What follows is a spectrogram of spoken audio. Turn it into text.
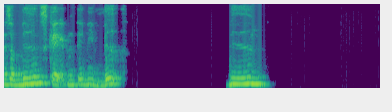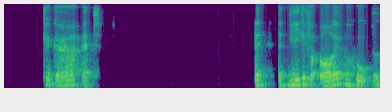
Altså videnskaben, det vi ved, viden kan gøre, at, at, at vi ikke får øje på håbet.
